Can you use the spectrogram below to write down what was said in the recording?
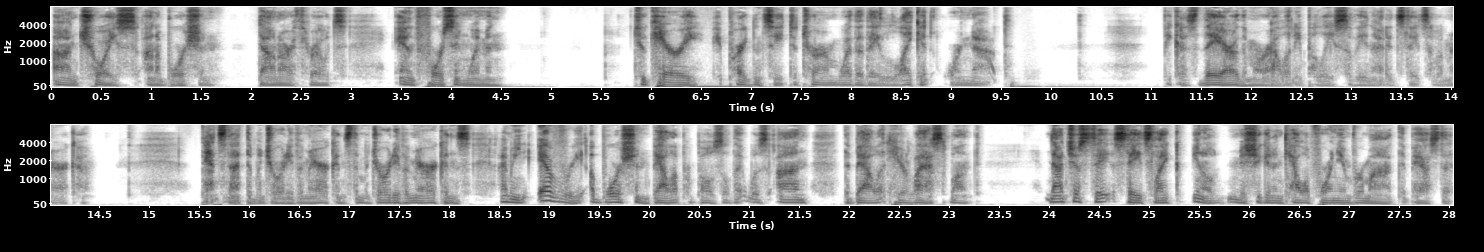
on choice, on abortion down our throats and forcing women to carry a pregnancy to term whether they like it or not. Because they are the morality police of the United States of America. That's not the majority of Americans. The majority of Americans, I mean, every abortion ballot proposal that was on the ballot here last month, not just states like, you know, Michigan and California and Vermont that passed it.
